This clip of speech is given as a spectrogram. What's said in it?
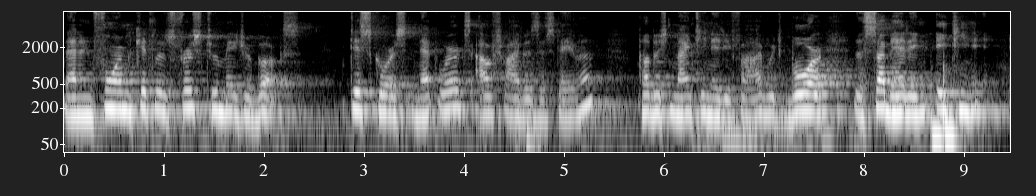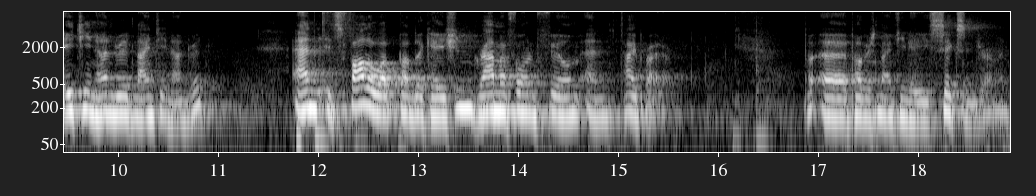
that informed Kittler's first two major books Discourse Networks, Aufschreibesysteme, published in 1985, which bore the subheading 18, 1800 1900, and its follow up publication, Gramophone, Film, and Typewriter, uh, published in 1986 in German.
